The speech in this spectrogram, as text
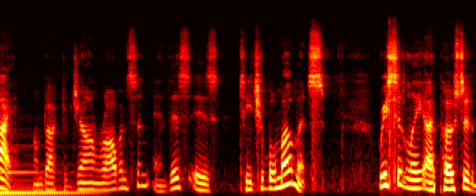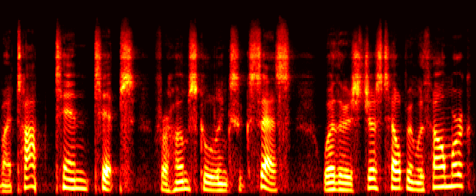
Hi, I'm Dr. John Robinson, and this is Teachable Moments. Recently, I posted my top 10 tips for homeschooling success, whether it's just helping with homework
